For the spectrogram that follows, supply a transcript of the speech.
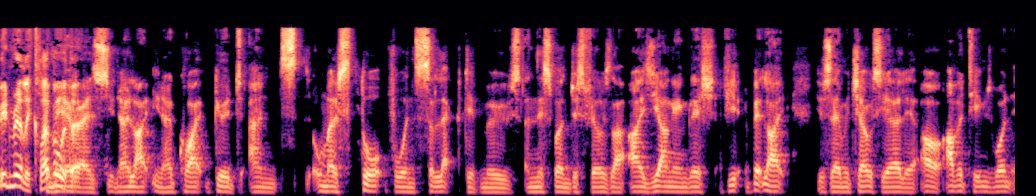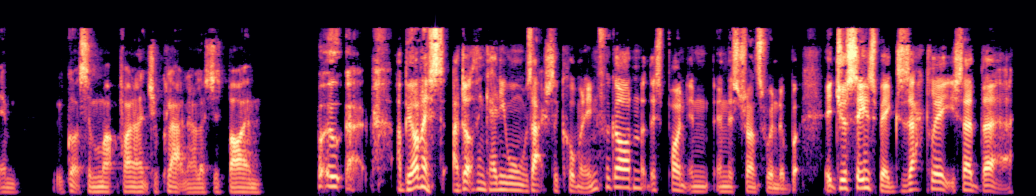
been really clever Ramirez, with it. You know, like you know, quite good and almost thoughtful and selective moves. And this one just feels like, oh, young English. You, a bit like you were saying with Chelsea earlier. Oh, other teams want him we've got some financial clout now. Let's just buy him. But uh, I'll be honest, I don't think anyone was actually coming in for Gordon at this point in, in this transfer window. But it just seems to be exactly what you said there.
